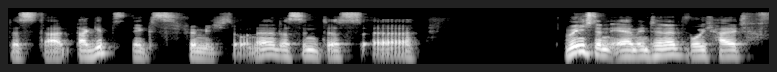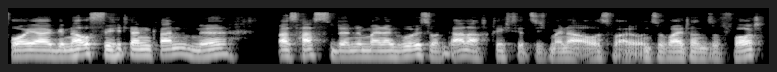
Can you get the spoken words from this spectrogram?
das, da da gibt es nichts für mich so. Ne? Das sind das, äh, bin ich dann eher im Internet, wo ich halt vorher genau filtern kann, ne? Was hast du denn in meiner Größe? Und danach richtet sich meine Auswahl und so weiter und so fort.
